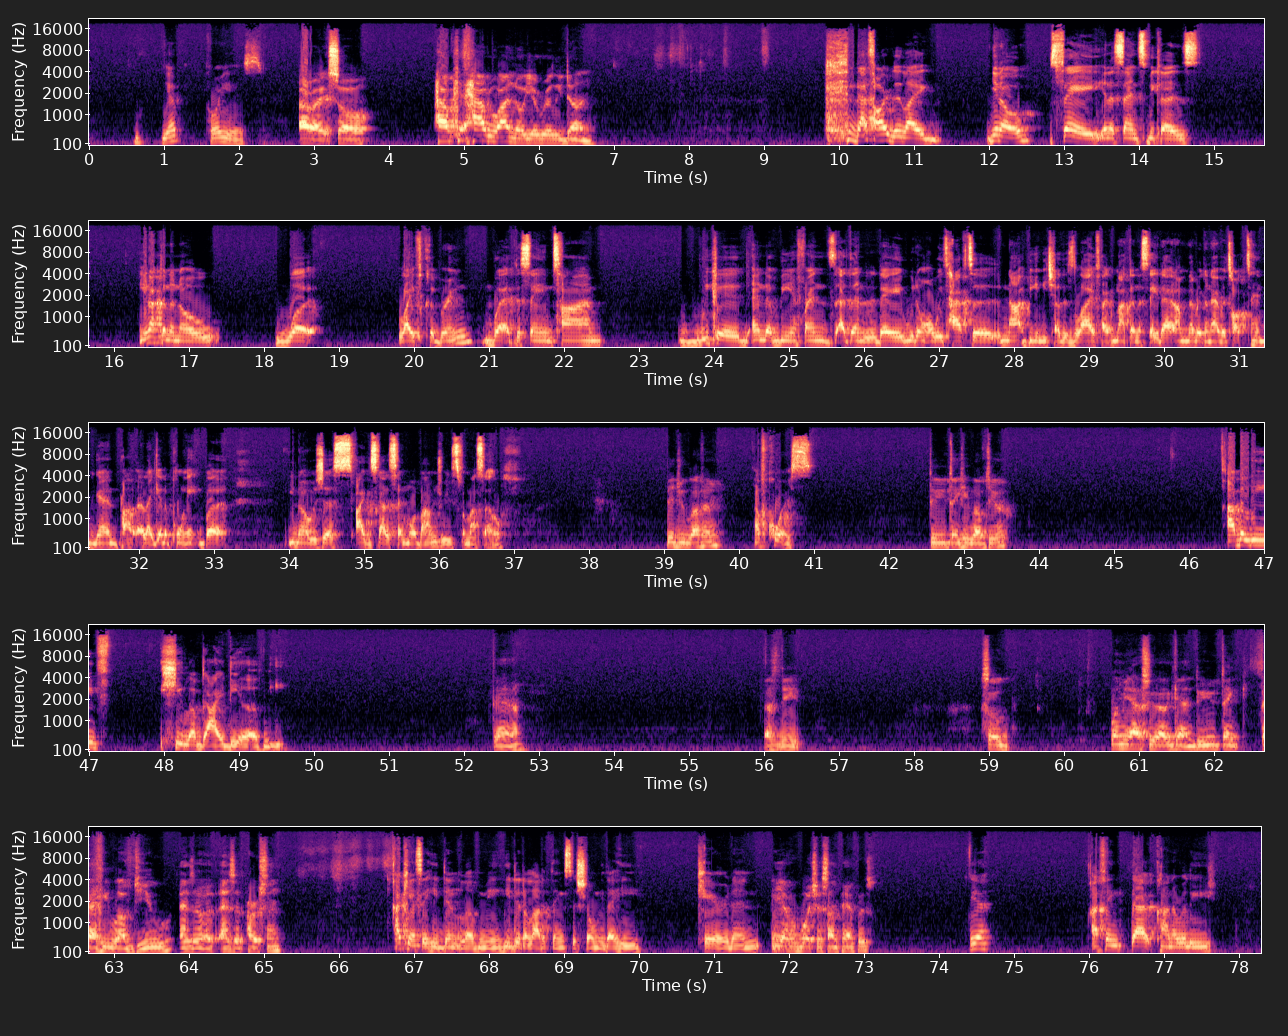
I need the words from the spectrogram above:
Yep, four years. All right, so how ca how do I know you're really done? that's hard to like you know say in a sense because you're not gonna know what life could bring but at the same time we could end up being friends at the end of the day we don't always have to not be in each other's life like, i'm not gonna say that i'm never gonna ever talk to him again probably like at a point but you know it's just i just gotta set more boundaries for myself Did you love him? of course Do you think he loved you? I believe he loved the idea of me. Damn. That's deep. So let me ask you that again. Do you think that he loved you as a as a person? I can't say he didn't love me. He did a lot of things to show me that he cared and you He ever bought your son Pampers? yeah. I think that kind of really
